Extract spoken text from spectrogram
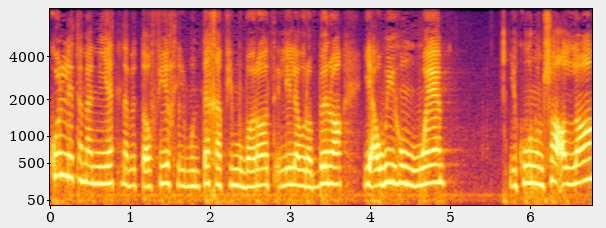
كل تمنياتنا بالتوفيق للمنتخب في مباراة الليلة وربنا يقويهم ويكونوا إن شاء الله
